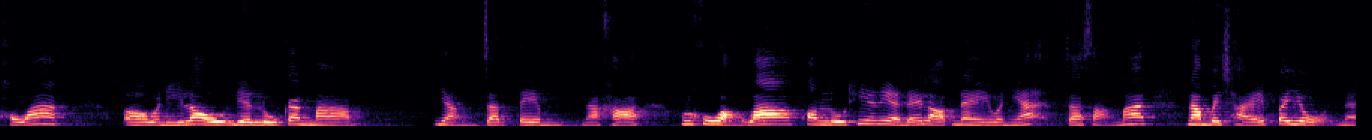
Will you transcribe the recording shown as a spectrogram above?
เพราะว่าวันนี้เราเรียนรู้กันมา อย่างจัดเต็มนะคะ คุณครูหวังว่าความรู้ที่นักเรียนได้รับในวันนี้จะสามารถนำไปใช้ประโยชน์ใน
